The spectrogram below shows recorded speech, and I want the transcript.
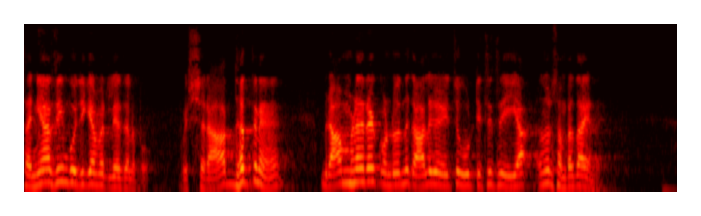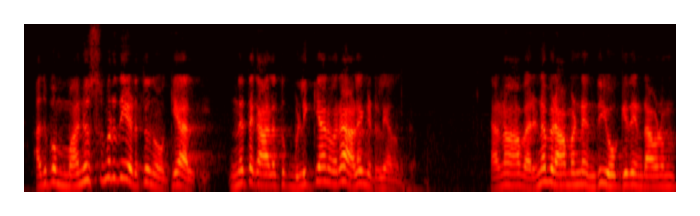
സന്യാസിയും പൂജിക്കാൻ പറ്റില്ല ചിലപ്പോ. ശ്രാദ്ധത്തിന് ബ്രാഹ്മണരെ കൊണ്ടുവന്ന് കാൽ കഴിച്ച് കൂട്ടിച്ച് ചെയ്യുക എന്നൊരു സമ്പ്രദായമുണ്ട് അതിപ്പോ മനുസ്മൃതി എടുത്തു നോക്കിയാൽ ഇന്നത്തെ കാലത്ത് വിളിക്കാൻ ഒരാളെയും കിട്ടില്ല നമുക്ക്. കാരണം ആ വരുന്ന ബ്രാഹ്മണന് എന്ത് യോഗ്യത ഉണ്ടാവണം?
